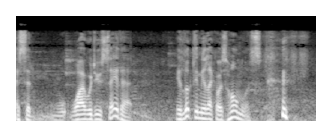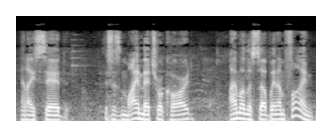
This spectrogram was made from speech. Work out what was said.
I said, "Why would you say that?" He looked at me like I was homeless, and I said, "This is my Metro card. I'm on the subway and I'm fine."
